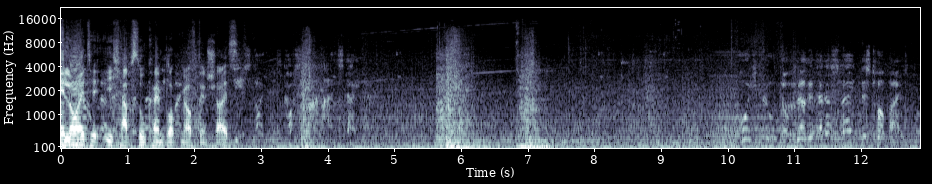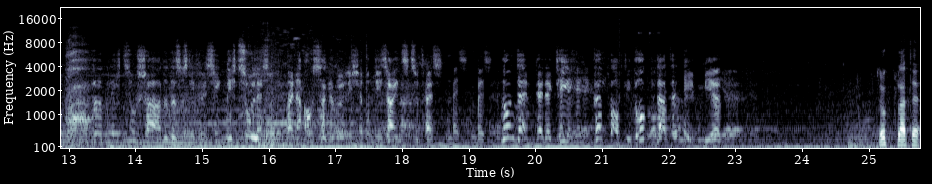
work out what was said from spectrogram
Ey, Leute, ich hab so keinen Bock mehr auf den Scheiß. Ritter, das Leiden ist vorbei. Wirklich zu schade, dass es die Physik nicht zulässt, meine außergewöhnlicheren Designs zu testen. Nun denn, Detektiv, hüpf auf die Druckplatte neben mir. Druckplatte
